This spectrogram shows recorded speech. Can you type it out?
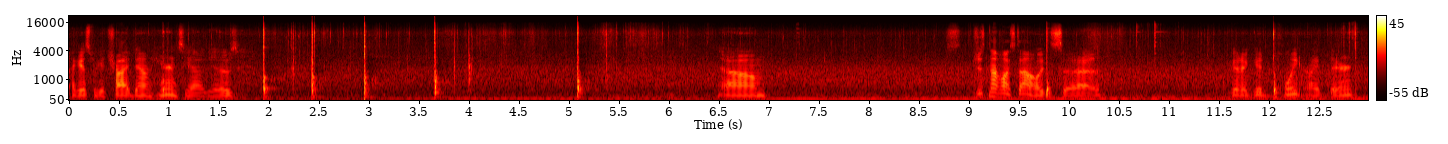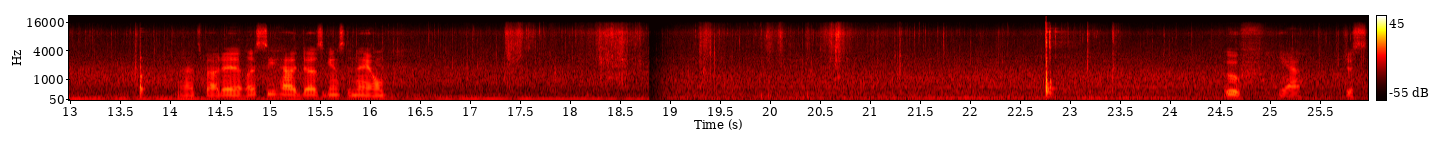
I guess we could try it down here and see how it goes. Um, just not my style. It's uh, got a good point right there. That's about it. Let's see how it does against the nail. Oof, yeah, just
